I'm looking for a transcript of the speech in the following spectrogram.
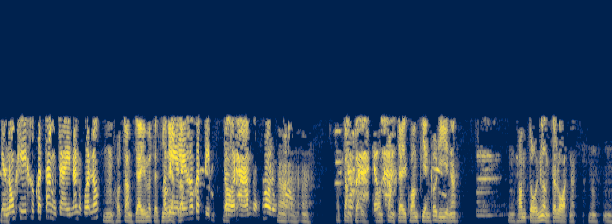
อย่างน้องเค้กเขาก็ตั้งใจนะหลวงพ่อเนาะอืมเขาตั้งใจมาแต่ทีเขาแรมีกอะไรแล้วเขาก็ติดต่อถามหลวงพ่อหลวงอ่าพ่ออ่าอ่าเขาตั้งใจเจ้าค่ะความตั้งใจความเพียรเขาดีนะอืมอืมทำต่อเนื่องตลอดนะอืมอืม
